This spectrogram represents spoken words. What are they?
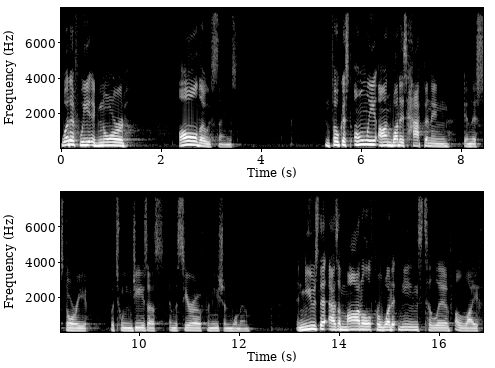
What if we ignored all those things and focused only on what is happening in this story between Jesus and the Syro-Phoenician woman? and used it as a model for what it means to live a life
